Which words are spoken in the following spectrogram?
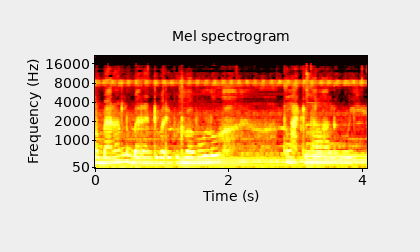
Lembaran-lembaran 2020 telah kita lalui.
